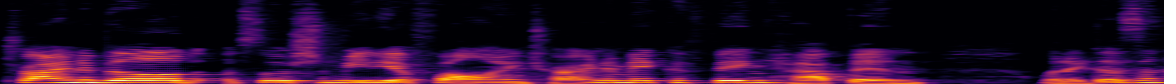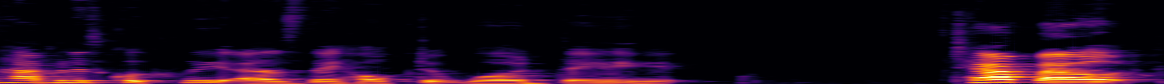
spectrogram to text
trying to build a social media following, trying to make a thing happen. When it doesn't happen as quickly as they hoped it would, they tap out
